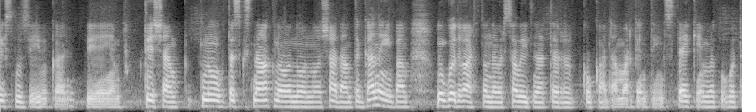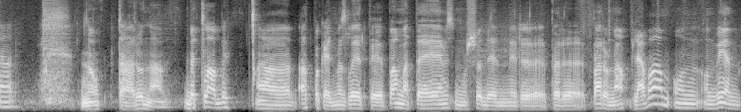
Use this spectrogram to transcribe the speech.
ekskluzīva gaļa pieejama. Tiešām nu, tas, kas nāk no, no, no šādām ganībām, nu, godvārds to nevar salīdzināt ar kaut kādām argentīnas steikiem vai kaut ko tādu. Nu, tā runā. Bet labi, Atpakaļ mazliet pie pamatēmas. Mums šodien ir par, par un ap pļavām. Un, un viena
